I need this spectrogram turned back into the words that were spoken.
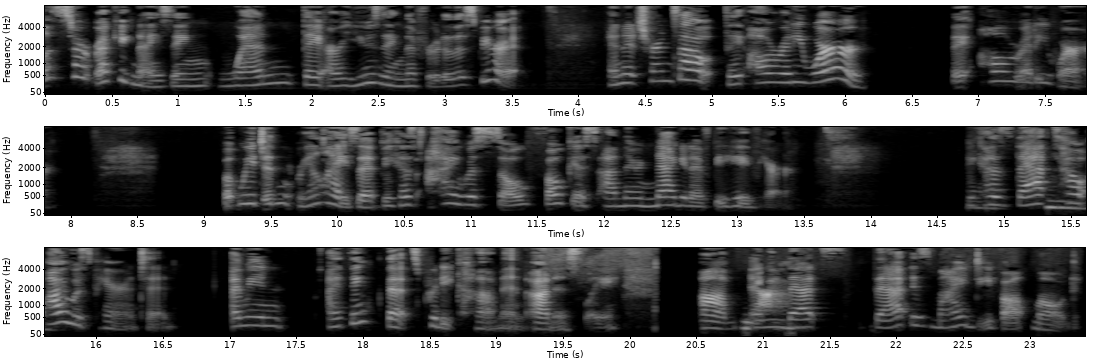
Let's start recognizing when they are using the fruit of the Spirit. And it turns out they already were. They already were. But we didn't realize it because I was so focused on their negative behavior. Because that's mm-hmm. how I was parented. I mean, I think that's pretty common, honestly. Um, yeah. And that's that is my default mode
